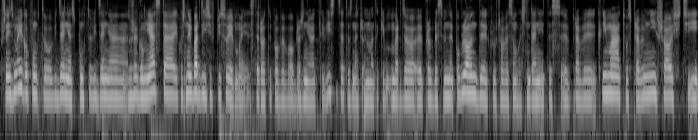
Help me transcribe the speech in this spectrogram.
przynajmniej z mojego punktu widzenia, z punktu widzenia dużego miasta, jakoś najbardziej się wpisuje w moje stereotypowe wyobrażenie o aktywistce, to znaczy ma takie bardzo e, progresywne poglądy, kluczowe są właśnie dla niej te sprawy klimatu, sprawy mniejszości,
